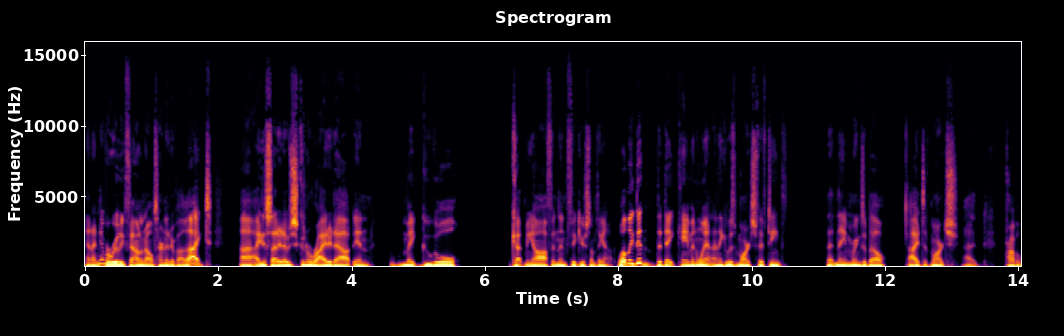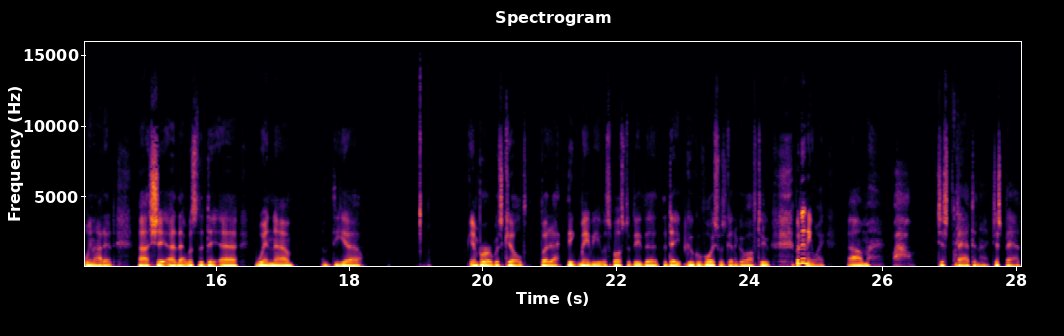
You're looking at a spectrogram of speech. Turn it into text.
and I never really found an alternative I liked. Uh, I decided I was just going to write it out and make Google cut me off and then figure something out. Well, they didn't. The date came and went. I think it was March fifteenth. That name rings a bell. Ides of March. Probably not it. Uh, sh- uh, that was the day uh, when uh, the uh, emperor was killed. But I think maybe it was supposed to be the the date Google Voice was going to go off too. But anyway, um, wow, just bad tonight. Just bad.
